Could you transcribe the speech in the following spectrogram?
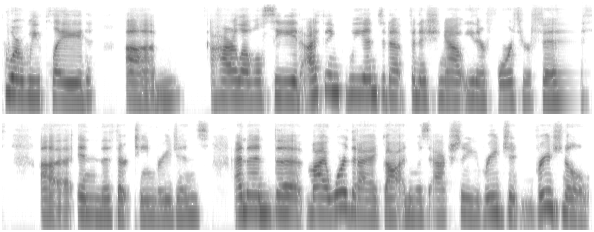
where we played um a higher level seed. I think we ended up finishing out either fourth or fifth uh, in the 13 regions. And then the my award that I had gotten was actually region regional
